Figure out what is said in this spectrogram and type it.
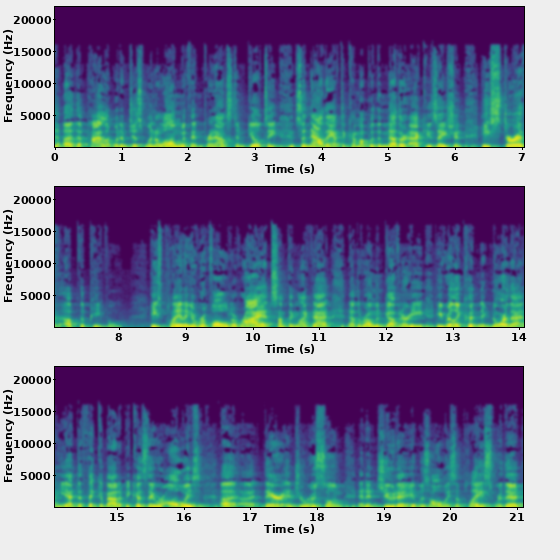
uh, that Pilate would have just went along with it and pronounced him guilty. So now they have to come up with another accusation. He stirreth up the people. He's planning a revolt, a riot, something like that. Now, the Roman governor, he, he really couldn't ignore that. He had to think about it because they were always uh, uh, there in Jerusalem and in Judah. It was always a place where the,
